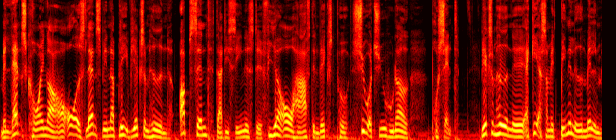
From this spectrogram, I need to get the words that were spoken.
Med landskoringer og årets landsvinder blev virksomheden opsendt, der de seneste fire år har haft en vækst på 2700 procent. Virksomheden øh, agerer som et bindeled mellem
